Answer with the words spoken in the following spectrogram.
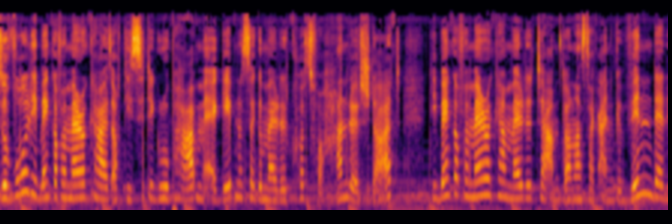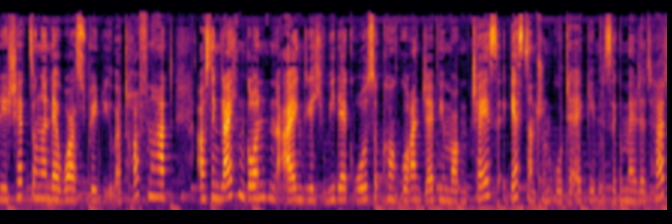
Sowohl die Bank of America als auch die Citigroup haben Ergebnisse gemeldet kurz vor Handelsstart. Die Bank of America meldete am Donnerstag einen Gewinn, der die Schätzungen der Wall Street übertroffen hat, aus den gleichen Gründen eigentlich wie der große Konkurrent JP Morgan Chase gestern schon gute Ergebnisse gemeldet hat.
